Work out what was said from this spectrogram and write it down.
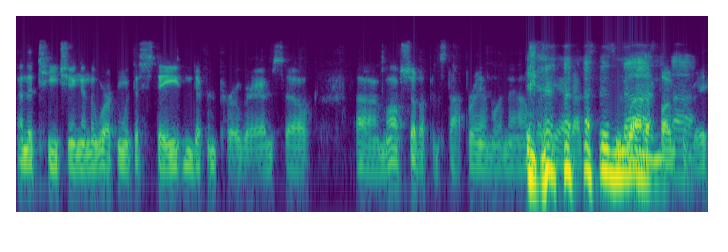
and the teaching and the working with the state and different programs. So um, I'll shut up and stop rambling now. But yeah, that's, that's nah, a lot of fun nah. for me.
